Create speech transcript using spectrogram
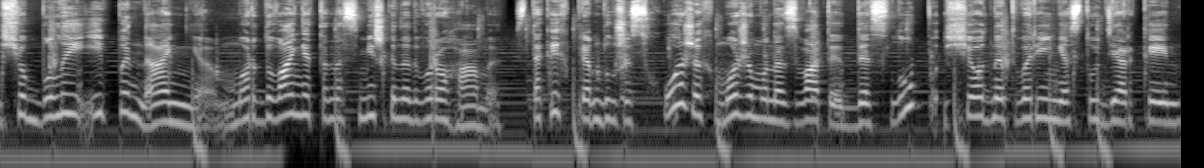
щоб були і пинання, мордування та насмішки над ворогами. З таких прям дуже схожих можемо назвати Deathloop, ще одне творіння студії Arkane,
